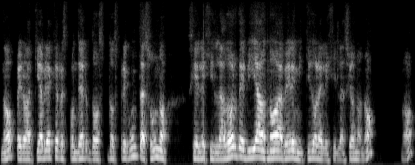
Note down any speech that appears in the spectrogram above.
¿no? Pero aquí habría que responder dos, dos, preguntas. Uno, si el legislador debía o no haber emitido la legislación o no, ¿no?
